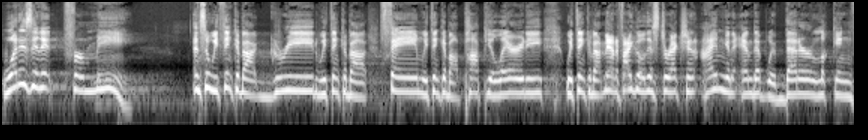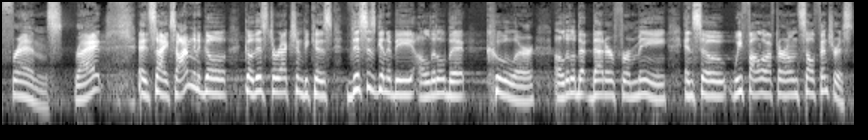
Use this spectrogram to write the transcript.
what is in it for me? And so we think about greed, we think about fame, we think about popularity, we think about, man, if I go this direction, I'm going to end up with better looking friends, right? It's like, so I'm going to go go this direction because this is going to be a little bit cooler, a little bit better for me. And so we follow after our own self-interest.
